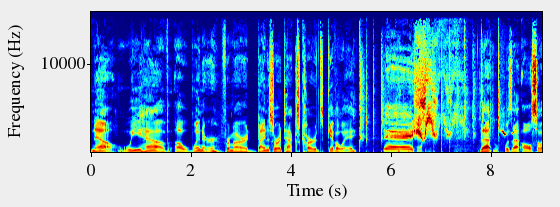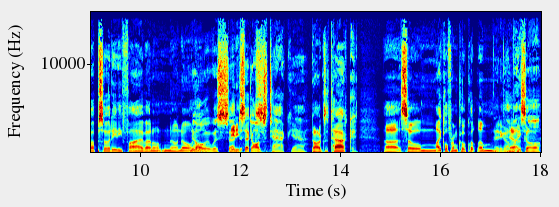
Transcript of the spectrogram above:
Now we have a winner from our Dinosaur Attacks cards giveaway. Yay! That was that also episode 85? I don't know. No, no, it was uh, 86. Dog's Attack. Yeah. Dogs Attack. Uh, so Michael from Coquitlam There you go, Michael.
